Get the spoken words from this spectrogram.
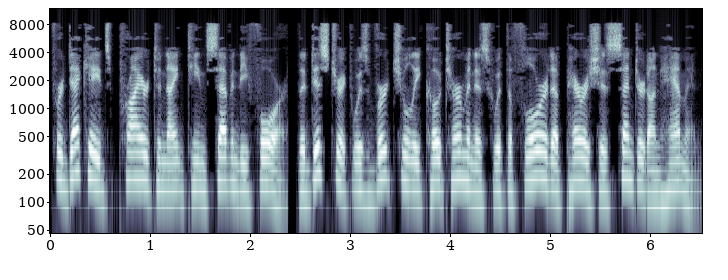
For decades prior to 1974, the district was virtually coterminous with the Florida parishes centered on Hammond.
